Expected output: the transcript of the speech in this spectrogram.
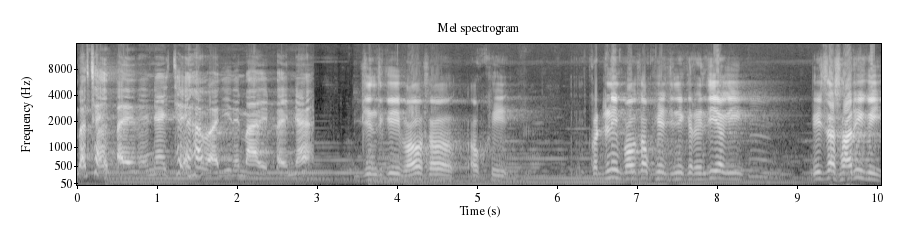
ਬਸ ਇਹ ਪਏ ਨੇ ਨੇ ਇੱਥੇ ਹਵਾ ਜੀ ਦੇ ਮਾਰੇ ਪਏ ਨੇ ਜ਼ਿੰਦਗੀ ਬਹੁਤ ਔਖੀ। ਕੱਢਣੀ ਬਹੁਤ ਔਖੀ ਜਿੰਨੀ ਕੁ ਰਹਿੰਦੀ ਹੈਗੀ। ਇਹ ਤਾਂ ਸਾਰੀ ਗਈ।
